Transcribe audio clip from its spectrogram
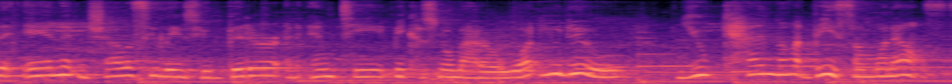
the end, jealousy leaves you bitter and empty because no matter what you do, you cannot be someone else.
